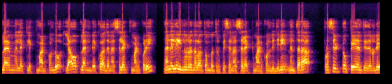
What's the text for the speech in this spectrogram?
ಪ್ಲಾನ್ ಮೇಲೆ ಕ್ಲಿಕ್ ಮಾಡಿಕೊಂಡು ಯಾವ ಪ್ಲಾನ್ ಬೇಕೋ ಅದನ್ನು ಸೆಲೆಕ್ಟ್ ಮಾಡ್ಕೊಳ್ಳಿ. ನಾನಿಲ್ಲಿ ಇನ್ನೂರ ನಲವತ್ತೊಂಬತ್ತು ರುಪೀಸನ್ನು ಸೆಲೆಕ್ಟ್ ಮಾಡ್ಕೊಂಡಿದ್ದೀನಿ. ನಂತರ ಪ್ರೊಸೀಡ್ ಟು ಪೇ ಅಂತಿದೆ ನೋಡಿ.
